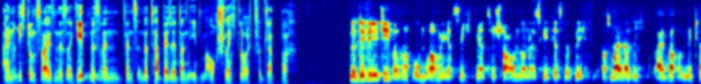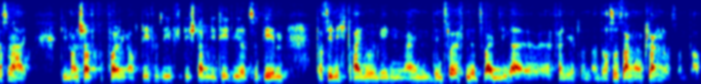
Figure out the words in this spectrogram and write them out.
ein richtungsweisendes Ergebnis, wenn es in der Tabelle dann eben auch schlecht läuft für Gladbach. Na, definitiv. Also nach oben brauchen wir jetzt nicht mehr zu schauen, sondern es geht jetzt wirklich aus meiner Sicht einfach um den Klassenerhalt. Die Mannschaft vor allen Dingen auch defensiv die Stabilität wiederzugeben, dass sie nicht 3-0 gegen einen, den Zwölften der zweiten Liga äh, verliert und, und, auch so sang- und klanglos und auch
